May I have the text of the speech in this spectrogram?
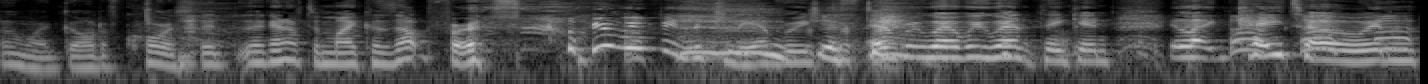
"Oh my god, of course they're, they're gonna have to mic us up first." We'd be literally every everywhere we went, thinking like Kato and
